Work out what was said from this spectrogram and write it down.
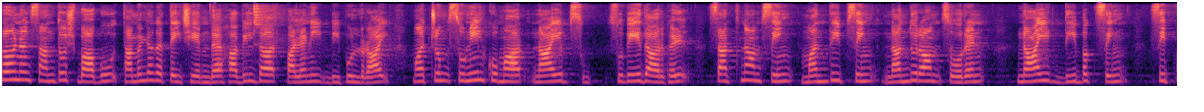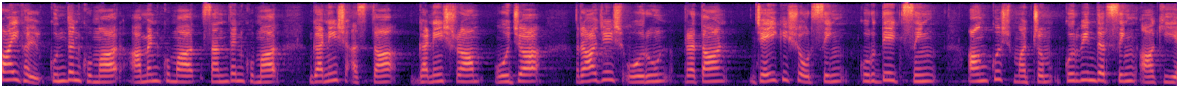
கர்னல் சந்தோஷ் பாபு தமிழகத்தைச் சேர்ந்த ஹவில்தார் பழனி பிபுல் ராய் மற்றும் சுனில்குமார் நாயப் சு- சுபேதார்கள் சத்னாம் சிங் மன்தீப் சிங் நந்துராம் சோரன் நாயக் தீபக் சிங் சிப்பாய்கள் குந்தன்குமார் அமன்குமார் சந்தன்குமார் கணேஷ் அஸ்தா கணேஷ் ராம் ஓஜா ராஜேஷ் ஓரூன் பிரதான் ஜெய்கிஷோர் சிங் குர்தேஜ் சிங் அங்குஷ் மற்றும் குர்விந்தர் சிங் ஆகிய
